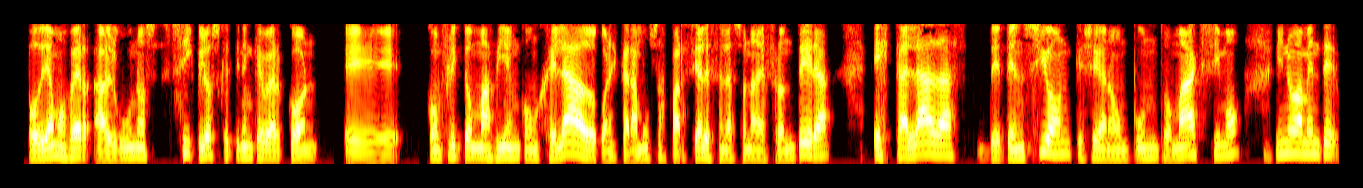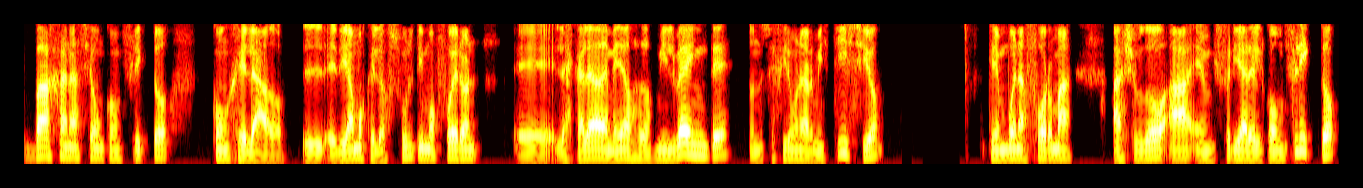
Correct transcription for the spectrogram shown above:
podríamos ver algunos ciclos que tienen que ver con eh, conflicto más bien congelado, con escaramuzas parciales en la zona de frontera, escaladas de tensión que llegan a un punto máximo y nuevamente bajan hacia un conflicto congelado. Eh, digamos que los últimos fueron eh, la escalada de mediados de 2020, donde se firma un armisticio, que en buena forma ayudó a enfriar el conflicto.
